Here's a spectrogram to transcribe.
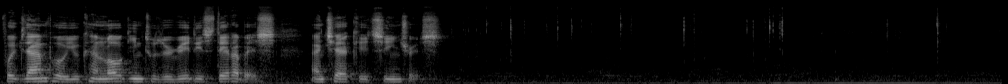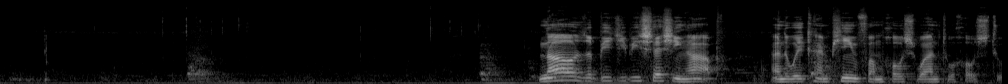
For example, you can log into the Redis database and check its interest. Now the BGP session up, and we can ping from host 1 to host 2.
